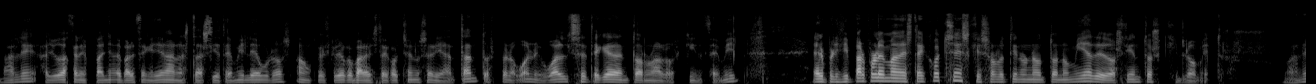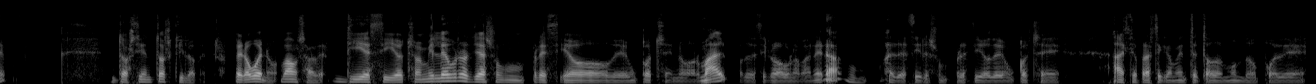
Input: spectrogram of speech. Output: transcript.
¿Vale? Ayudas que en España me parece que llegan hasta 7.000 euros, aunque creo que para este coche no serían tantos, pero bueno, igual se te queda en torno a los 15.000. El principal problema de este coche es que solo tiene una autonomía de 200 kilómetros, ¿vale? 200 kilómetros. Pero bueno, vamos a ver, 18.000 euros ya es un precio de un coche normal, por decirlo de alguna manera, es decir, es un precio de un coche al que prácticamente todo el mundo puede,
